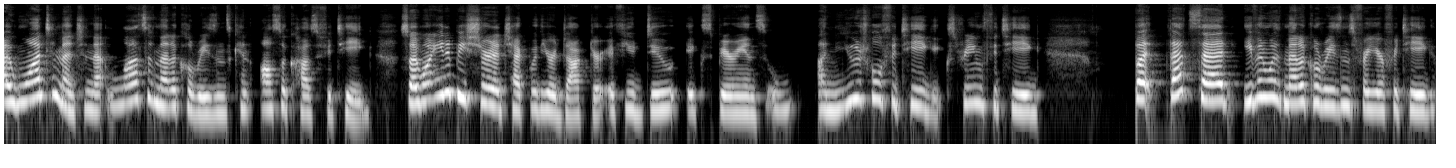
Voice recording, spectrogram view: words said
I want to mention that lots of medical reasons can also cause fatigue. So I want you to be sure to check with your doctor if you do experience unusual fatigue, extreme fatigue. But that said, even with medical reasons for your fatigue,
